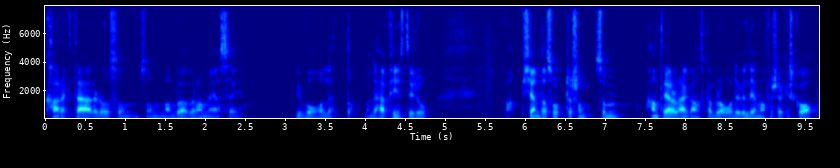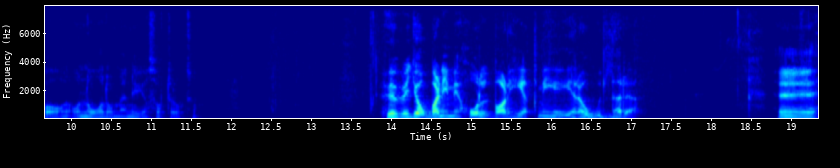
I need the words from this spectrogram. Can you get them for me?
karaktärer då som, som man behöver ha med sig i valet. Då. Och det här finns det då ja, kända sorter som, som hanterar det här ganska bra och det är väl det man försöker skapa och, och nå då med nya sorter också. Hur jobbar ni med hållbarhet med era odlare? Eh,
